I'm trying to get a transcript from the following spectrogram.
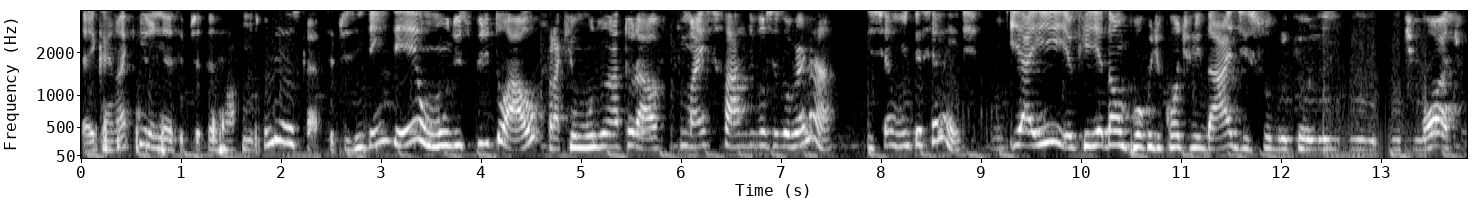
E aí cai naquilo, né? Você precisa ter um relacionamento com Deus, cara. Você precisa entender o mundo espiritual para que o mundo natural fique mais fácil de você governar. Isso é muito excelente. E aí eu queria dar um pouco de continuidade sobre o que eu li em, em Timóteo.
